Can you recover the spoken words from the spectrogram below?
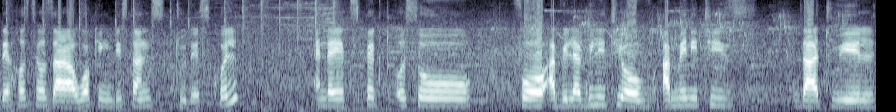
the hostels are walking distance to the school. And I expect also for availability of amenities that will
